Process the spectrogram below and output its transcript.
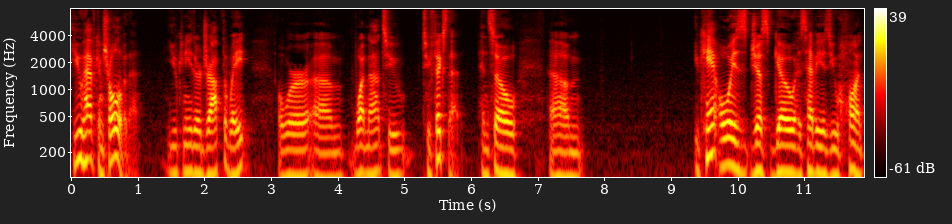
You have control over that. You can either drop the weight or um, whatnot to to fix that. And so um, you can't always just go as heavy as you want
